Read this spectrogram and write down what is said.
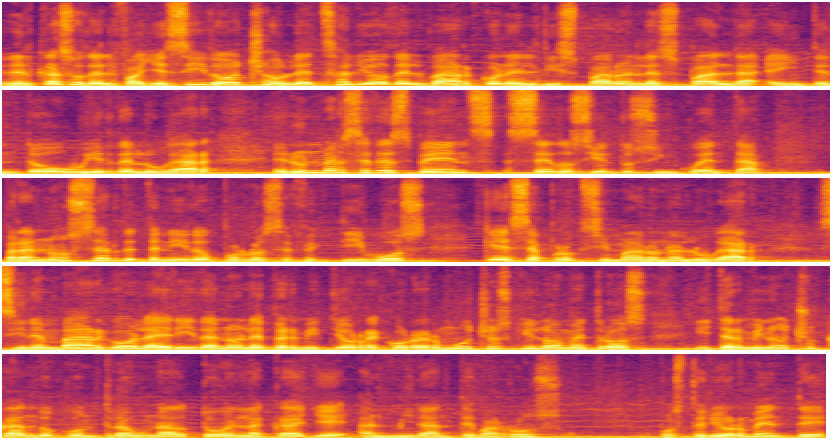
En el caso del fallecido, Chaulet salió del bar con el disparo en la espalda e intentó huir del lugar en un Mercedes-Benz C250 para no ser detenido por los efectivos que se aproximaron al lugar. Sin embargo, la herida no le permitió recorrer muchos kilómetros y terminó chocando contra un auto en la calle Almirante Barroso. Posteriormente,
